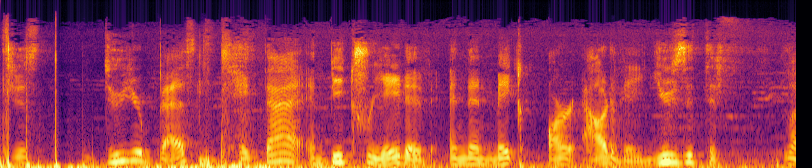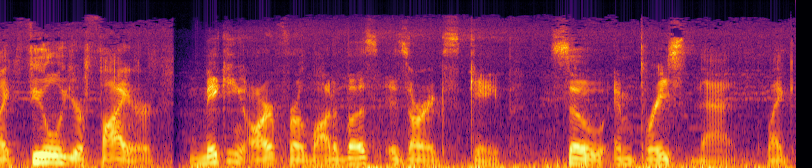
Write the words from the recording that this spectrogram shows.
just do your best to take that and be creative and then make art out of it. Use it to like fuel your fire. Making art for a lot of us is our escape. So embrace that. Like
